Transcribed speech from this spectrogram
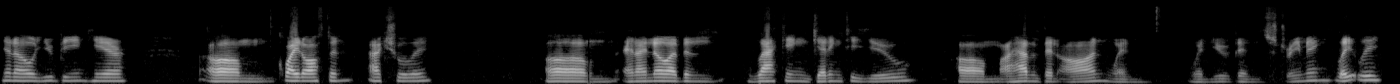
you know, you being here um, quite often, actually. Um, and I know I've been lacking getting to you. Um, I haven't been on when when you've been streaming lately,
